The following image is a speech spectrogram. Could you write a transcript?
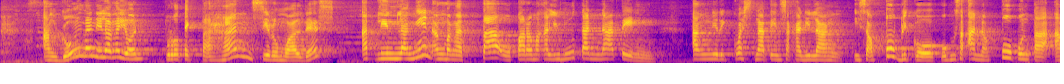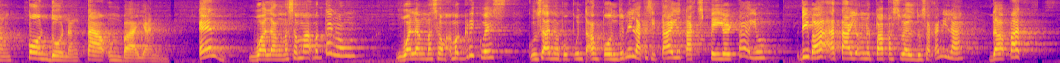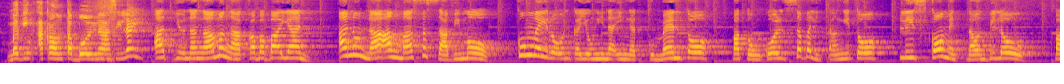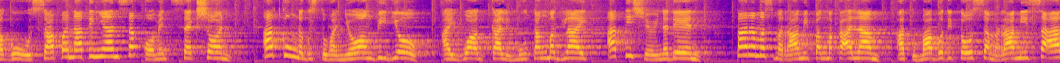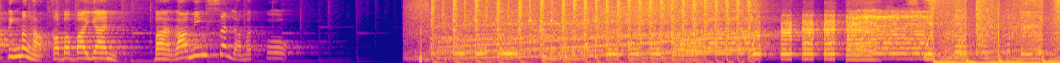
Ang goal na nila ngayon, protektahan si Romualdez at linlangin ang mga tao para makalimutan natin ang ni-request natin sa kanilang isa publiko kung saan na pupunta ang pondo ng taong bayan. And walang masama magtanong, walang masama mag-request kung saan na pupunta ang pondo nila kasi tayo, taxpayer tayo. 'Di ba? At tayo ang nagpapasweldo sa kanila. Dapat maging accountable na sila. eh. At yun na nga mga kababayan, ano na ang masasabi mo? Kung mayroon kayong hinaingat komento patungkol sa balitang ito, please comment down below. Pag-uusapan natin yan sa comment section. At kung nagustuhan nyo ang video, ay huwag kalimutang mag-like at i-share na din para mas marami pang makaalam at umabot ito sa marami sa ating mga kababayan. Maraming salamat po. With feels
